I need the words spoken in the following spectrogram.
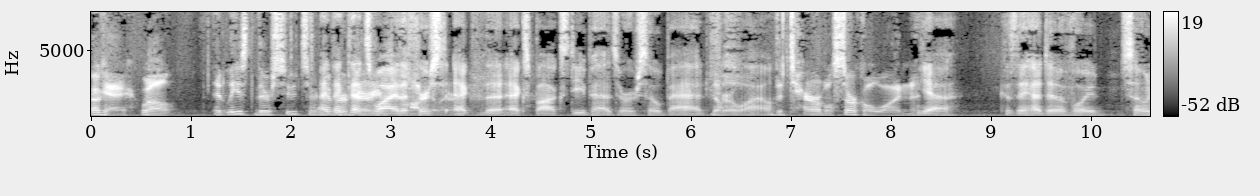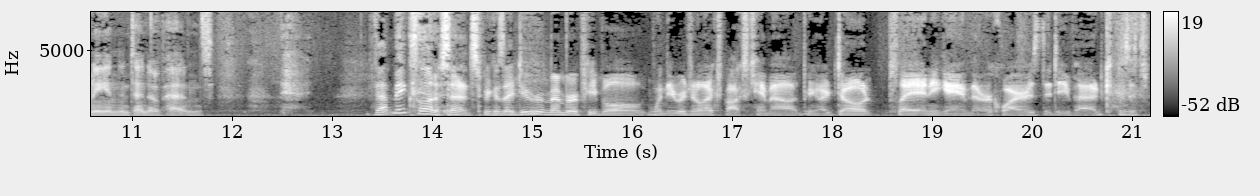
okay, well, at least their suits are I think that's why the popular. first X, the Xbox D pads were so bad for a while. The terrible circle one. yeah, because they had to avoid Sony and Nintendo patents. that makes a lot of sense because I do remember people when the original Xbox came out being like, "Don't play any game that requires the D-pad because it's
